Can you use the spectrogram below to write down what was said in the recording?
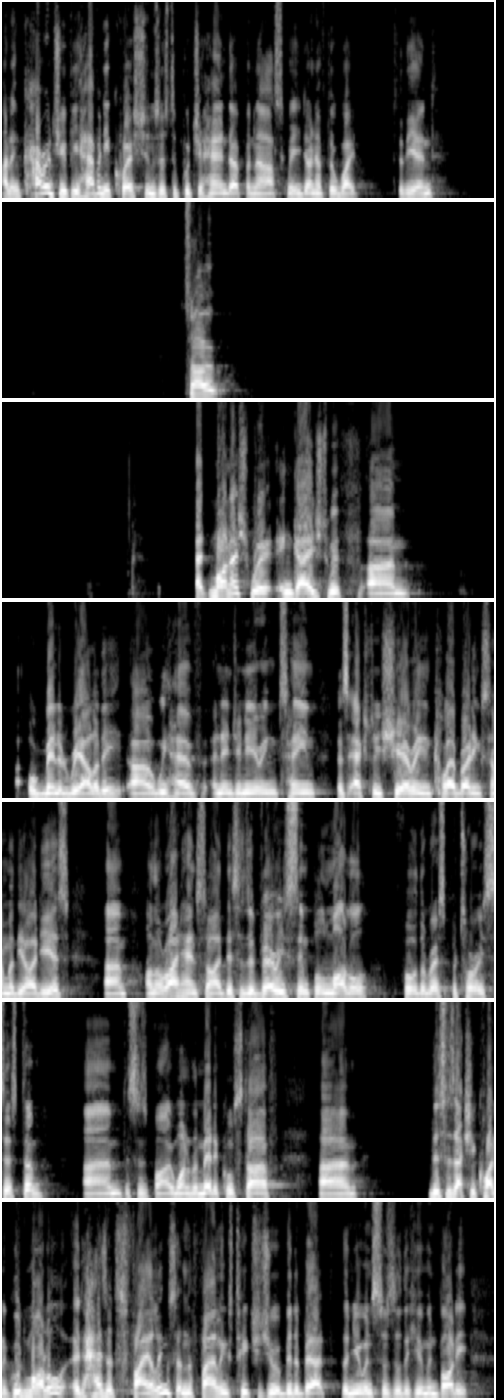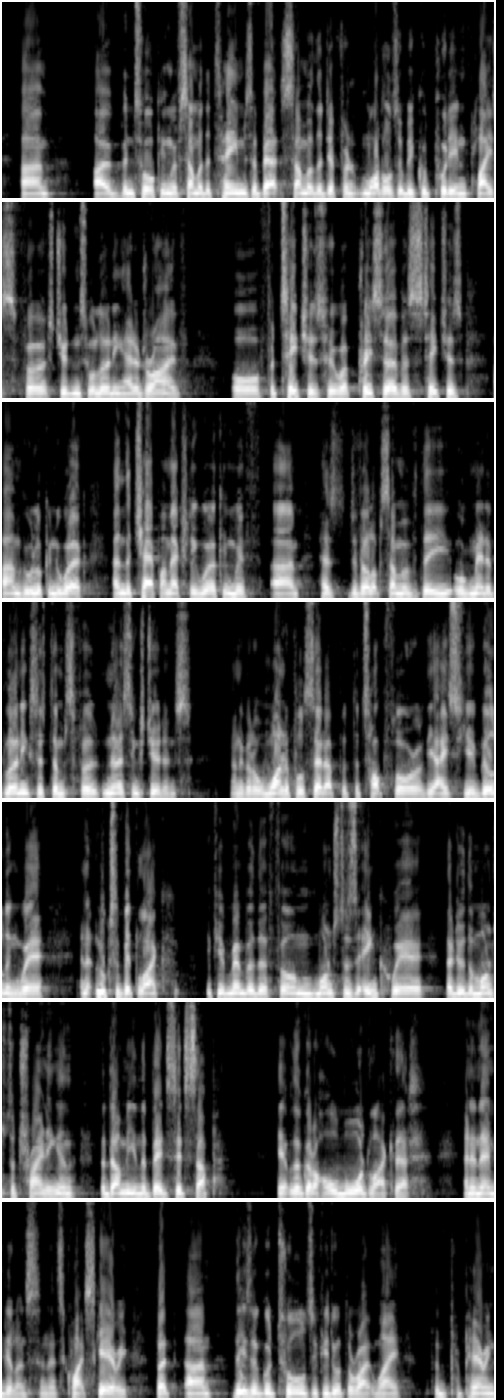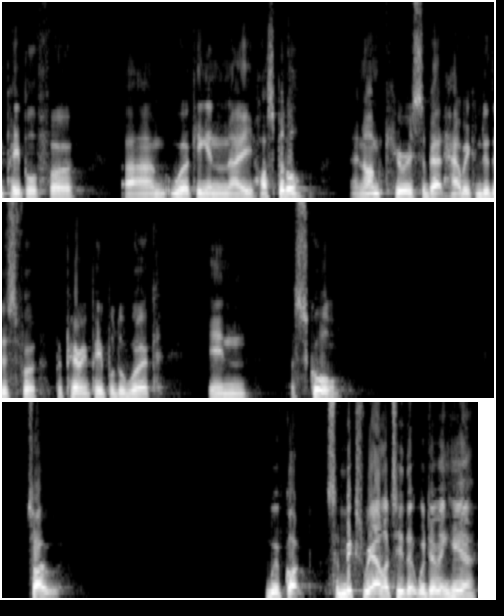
I'd encourage you, if you have any questions, just to put your hand up and ask me. You don't have to wait to the end. So, At Monash, we're engaged with um, augmented reality. Uh, we have an engineering team that's actually sharing and collaborating some of the ideas. Um, on the right-hand side, this is a very simple model for the respiratory system. Um, this is by one of the medical staff. Um, this is actually quite a good model. It has its failings, and the failings teaches you a bit about the nuances of the human body. Um, I've been talking with some of the teams about some of the different models that we could put in place for students who are learning how to drive or for teachers who are pre-service teachers um, who are looking to work. And the chap I'm actually working with um, has developed some of the augmented learning systems for nursing students. And I've got a wonderful setup at the top floor of the ACU building where, and it looks a bit like, if you remember the film Monsters Inc., where they do the monster training and the dummy in the bed sits up. Yeah, they've got a whole ward like that and an ambulance, and it's quite scary. But um, these are good tools if you do it the right way for preparing people for um, working in a hospital, and I'm curious about how we can do this for preparing people to work in a school. So we've got some mixed reality that we're doing here.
